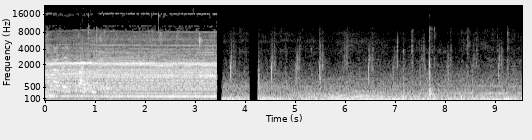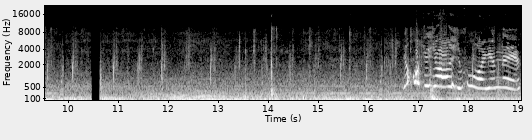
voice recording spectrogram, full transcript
Не треба і пхати нічого. Я хочу я воїни.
